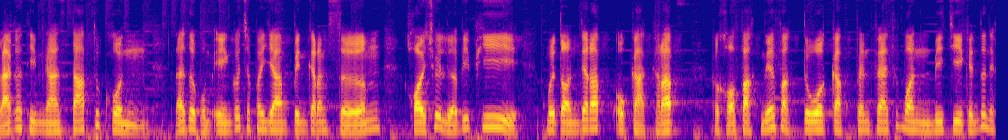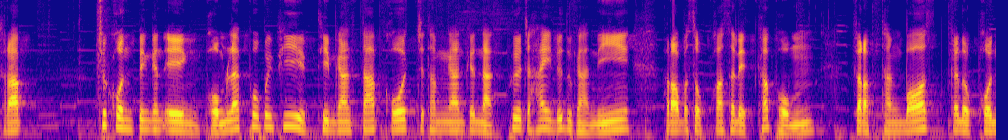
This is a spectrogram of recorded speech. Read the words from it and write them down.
และก็ทีมงานสตาฟทุกคน และตัวผมเองก็จะพยายามเป็นกำลังเสริม คอยช่วยเหลือพี่ๆเมื่อตอนได้รับโอกาสครับ ก็ขอฝากเนื้อฝากตัวกับแฟนๆฟุตบอล BG กันด้วยนะครับ ทุกคนเป็นกันเอง ผมและพวกพี่ๆทีมงานสตาฟโค้ชจะทำงานกันหนักเพื่อจะให้ฤดูกาลนี้ เราประสบความสำเร็จครับผมสำหรับทางบอสกนกพล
